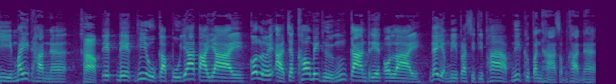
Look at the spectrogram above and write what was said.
ยีไม่ทันนะฮะครับเด็กๆที่อยู่กับปู่ย่าตายาย ก็เลยอาจจะเข้าไม่ถึงการเรียนออนไลน์ ได้อย่างมีประสิทธิภาพนี่คือปัญหาสำคัญนะฮะ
